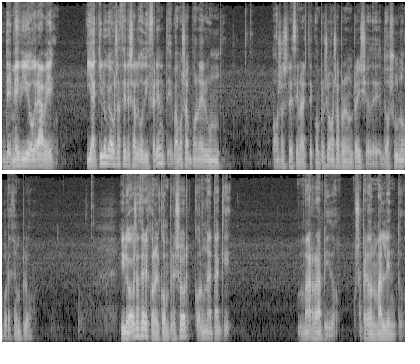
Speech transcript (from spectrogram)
de medio grave y aquí lo que vamos a hacer es algo diferente. Vamos a poner un... Vamos a seleccionar este compresor, vamos a poner un ratio de 2.1, por ejemplo. Y lo que vamos a hacer es con el compresor, con un ataque más rápido, o sea, perdón, más lento,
